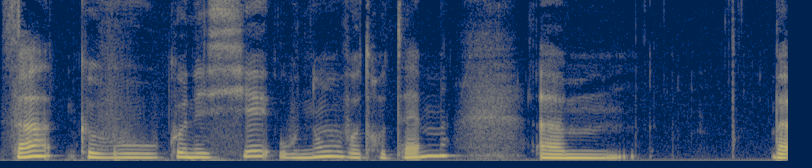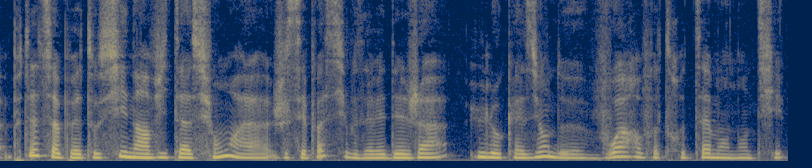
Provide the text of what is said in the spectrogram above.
Ça, que vous connaissiez ou non votre thème, bah, peut-être ça peut être aussi une invitation à, je ne sais pas si vous avez déjà eu l'occasion de voir votre thème en entier.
